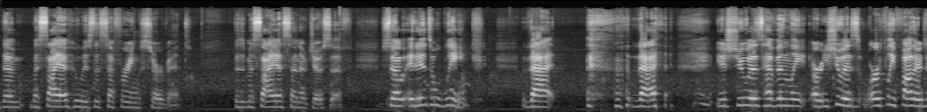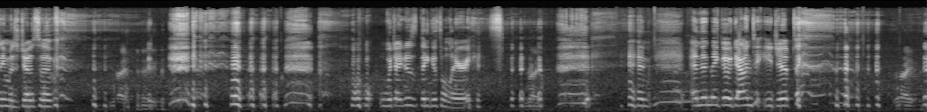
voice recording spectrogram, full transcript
the Messiah, who is the suffering servant, the Messiah, son of Joseph. So it is a wink that that Yeshua's heavenly or Yeshua's earthly father's name was Joseph. right. which I just think is hilarious. right. and and then they go down to Egypt Right. Oh,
